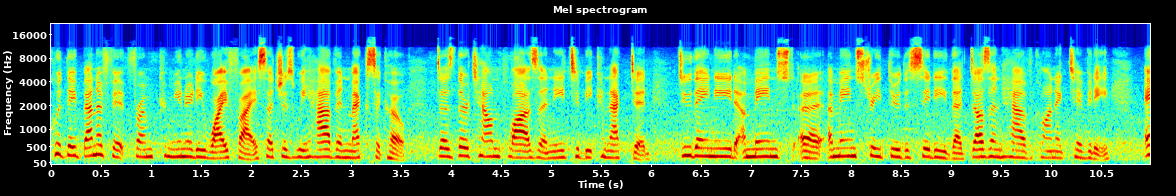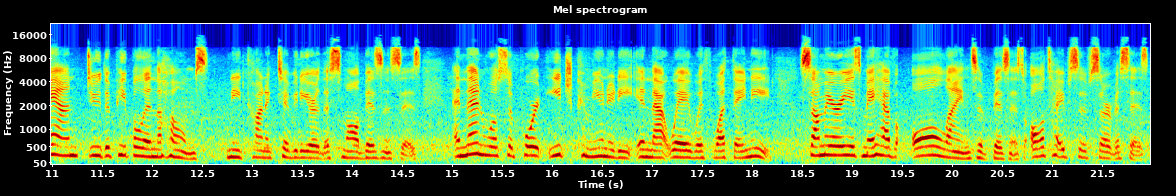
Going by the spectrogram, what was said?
could they benefit from community Wi-Fi, such as we have in Mexico? Does their town plaza need to be connected? Do they need a main, uh, a main street through the city that doesn't have connectivity? And do the people in the homes need connectivity or the small businesses? And then we'll support each community in that way with what they need. Some areas may have all lines of business, all types of services,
